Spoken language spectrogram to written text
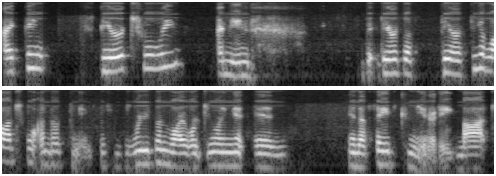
I think spiritually, I mean, there's a there are theological underpinnings. This is the reason why we're doing it in in a faith community, not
